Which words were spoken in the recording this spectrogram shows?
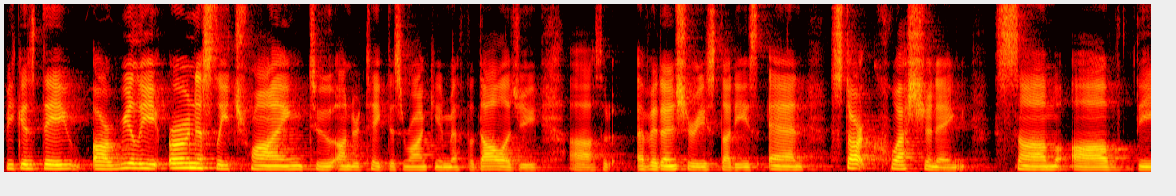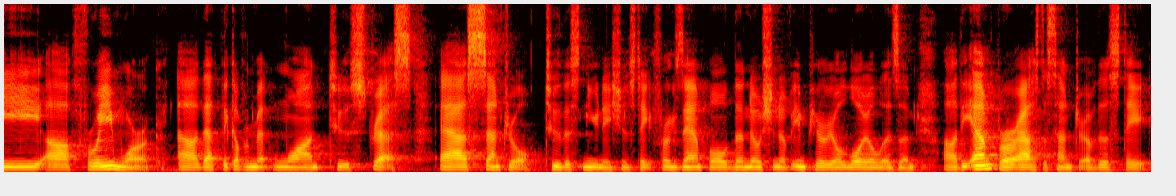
because they are really earnestly trying to undertake this Rankian methodology, uh, sort of evidentiary studies, and start questioning some of the uh, framework uh, that the government want to stress as central to this new nation state. For example, the notion of imperial loyalism, uh, the emperor as the center of the state,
